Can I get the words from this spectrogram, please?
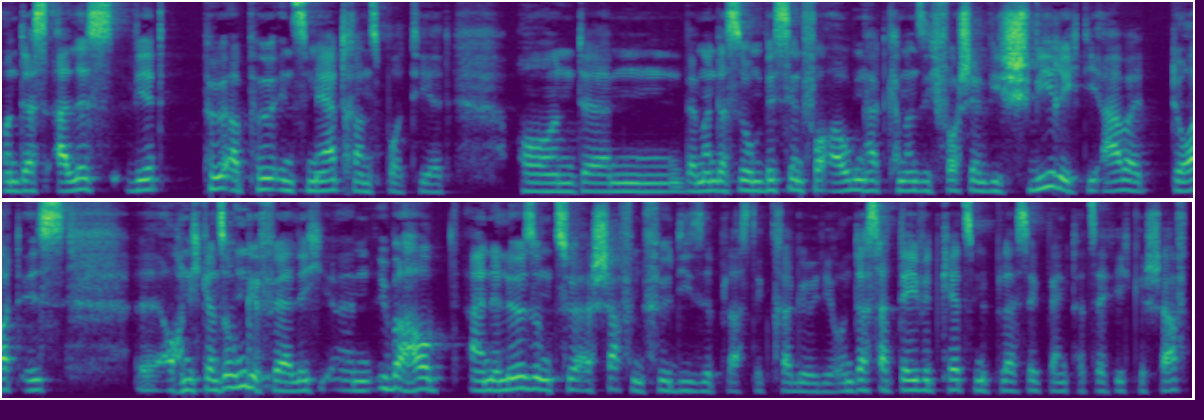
Und das alles wird peu à peu ins Meer transportiert. Und ähm, wenn man das so ein bisschen vor Augen hat, kann man sich vorstellen, wie schwierig die Arbeit dort ist, äh, auch nicht ganz ungefährlich, ähm, überhaupt eine Lösung zu erschaffen für diese Plastiktragödie. Und das hat David Katz mit Plastic Bank tatsächlich geschafft.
